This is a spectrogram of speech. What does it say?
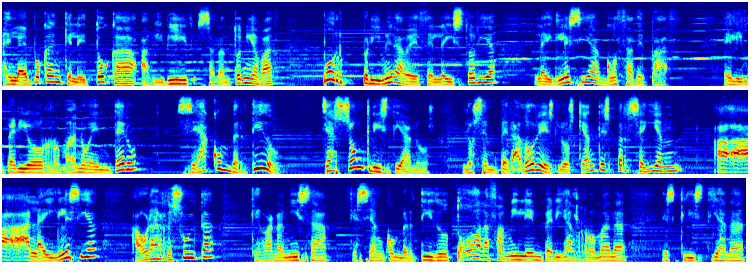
en la época en que le toca a vivir San Antonio Abad, por primera vez en la historia, la iglesia goza de paz el imperio romano entero se ha convertido. Ya son cristianos. Los emperadores, los que antes perseguían a, la iglesia, ahora resulta que van a misa, que se han convertido, toda la familia imperial romana es cristiana,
